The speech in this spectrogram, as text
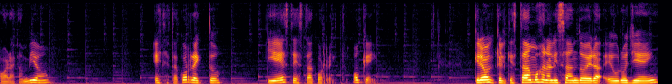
Ahora cambió. Este está correcto. Y este está correcto. Ok. Creo que el que estábamos analizando era Euro-Yen.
